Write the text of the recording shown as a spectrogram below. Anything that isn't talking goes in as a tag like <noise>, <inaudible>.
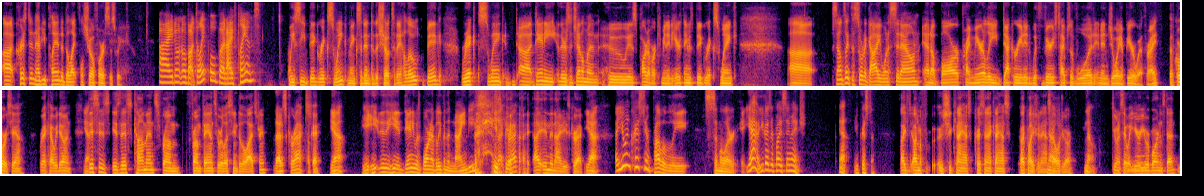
Uh, Kristen, have you planned a delightful show for us this week? I don't know about delightful, but I have plans. We see Big Rick Swink makes it into the show today. Hello, Big Rick Swink. Uh, Danny, there's a gentleman who is part of our community here. His name is Big Rick Swink. Uh, sounds like the sort of guy you want to sit down at a bar primarily decorated with various types of wood and enjoy a beer with, right? Of course, yeah. Rick, how we doing? Yeah. This is is this comments from from fans who are listening to the live stream? That is correct. Okay. Yeah. He, he, he Danny was born, I believe, in the 90s. Is that <laughs> correct? yeah, in the 90s, correct. Yeah. Are you and Kristen are probably similar. Yeah, you guys are probably the same age. Yeah, you, Kristen. I, I'm. A, should can I ask Kristen? Can I ask? I probably shouldn't ask no. how old you are. No. Do you want to say what year you were born instead? <laughs>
